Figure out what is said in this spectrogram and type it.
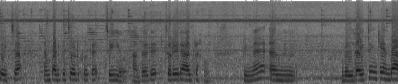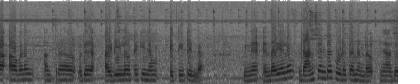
ചോദിച്ചാൽ ഞാൻ പഠിപ്പിച്ചു കൊടുക്കുകയൊക്കെ ചെയ്യും. അതൊരു ചെറിയൊരു ആഗ്രഹം. പിന്നെ വലുതായിട്ട് എനിക്ക് എന്താ ആവണം അത്ര ഒരു ഐഡിയയിലോട്ടേക്ക് ഞാൻ എത്തിയിട്ടില്ല. പിന്നെ എന്തായാലും ഡാൻസ് എന്റെ കൂടെ തന്നെ ഉണ്ടാവും. ഞാൻ അത്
